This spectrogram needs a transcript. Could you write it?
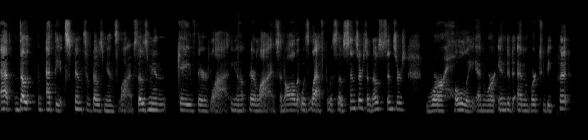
at the at the expense of those men's lives. Those men gave their life, you know, their lives, and all that was left was those censers, and those censers were holy and were ended and were to be put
